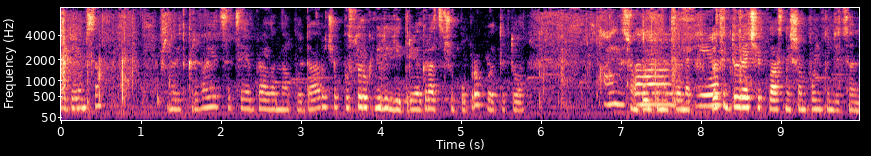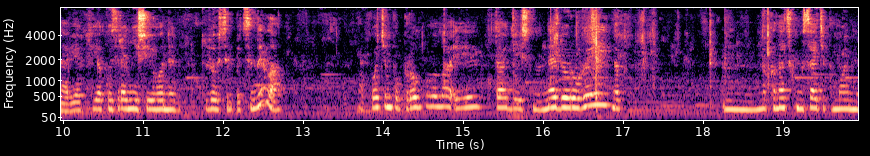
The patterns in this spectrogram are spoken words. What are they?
подивимося. Воно відкривається. Це я брала на подарочок по 40 мл. Якраз щоб попробувати, то шампунь кондиціонер. Досить, до речі, класний шампунь кондиціонер. Я якось раніше його не зовсім оцінила, а потім попробувала і так, дійсно, недорогий. На, канадському сайті, по-моєму,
